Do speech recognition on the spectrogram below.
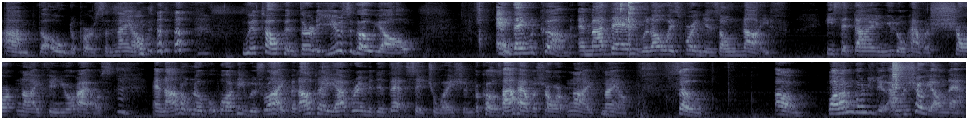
I'm the older person now. We're talking 30 years ago, y'all. And they would come, and my daddy would always bring his own knife. He said, Diane, you don't have a sharp knife in your house. And I don't know but what he was right, but I'll tell you, I've remedied that situation because I have a sharp knife now. So, um, what I'm going to do, I'm going to show y'all now.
